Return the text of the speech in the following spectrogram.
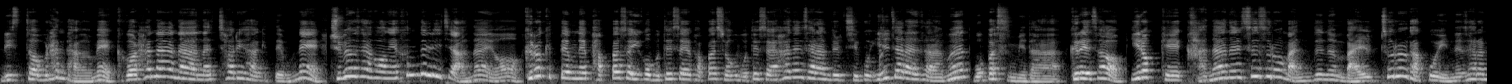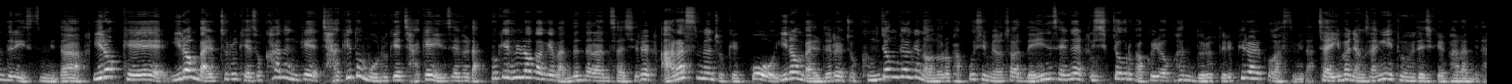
리스트업을 한 다음에 그걸 하나하나 하나 처리하기 때문에 주변 상황에 흔들리지 않아요. 그렇기 때문에 바빠서 이거 못했어요, 바빠서 저거 못했어요 하는 사람들 치고 일 잘하는 사람은 못 봤습니다. 그래서 이렇게 가난을 스스로 만드는 말투를 갖고 있는 사람들이 있습니다. 이렇게 이런 말투를 계속 하는 게 자기도 모르게 자기의 인생을 나쁘게 흘러가게 만든다는 사실을 알았으면 좋겠고 이런 말들을 좀 긍정적인 언어로 바꾸시면서 내 인생을 의식적으로 바꾸려고 하는 노력들이 필요할 것 같습니다. 자, 이번 영상이 도움이 되시길 바랍니다.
